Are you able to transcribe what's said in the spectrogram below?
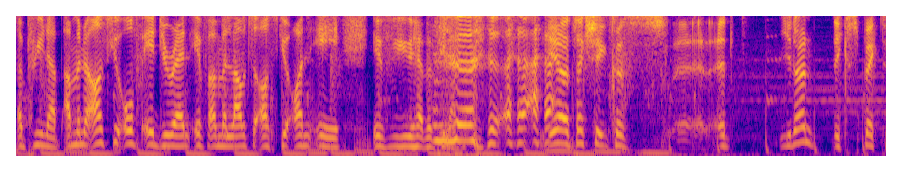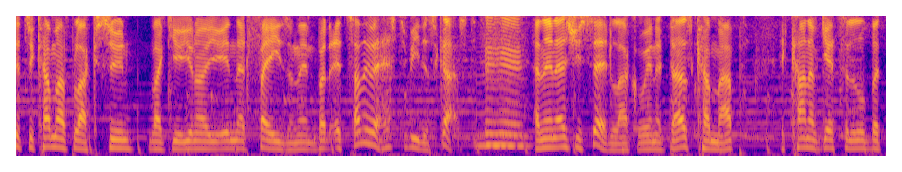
a prenup. I'm going to ask you off air, Duran, if I'm allowed to ask you on air if you have a prenup. yeah, it's actually because uh, it. You don't expect it to come up like soon, like you, you know, you're in that phase, and then, but it's something that has to be discussed. Mm-hmm. And then, as you said, like when it does come up, it kind of gets a little bit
